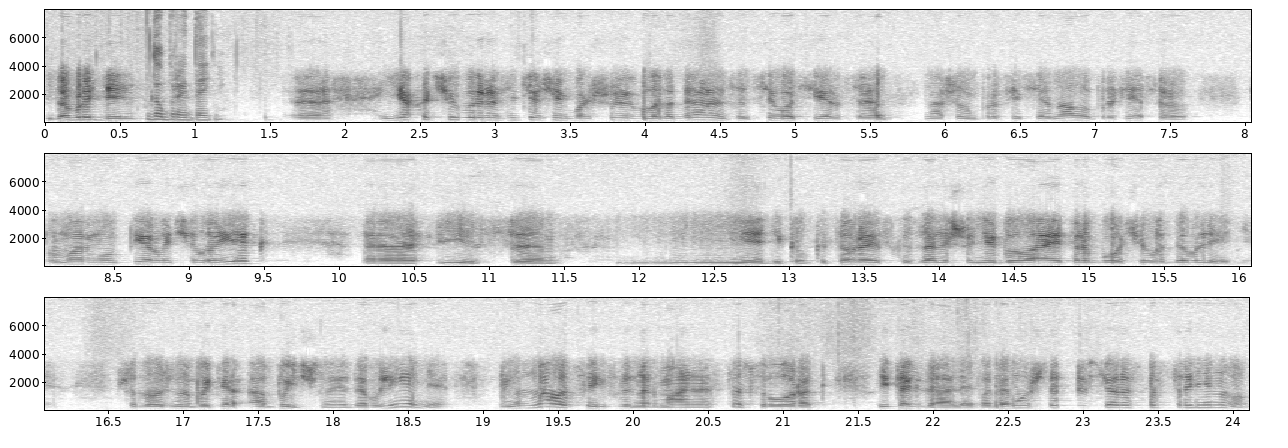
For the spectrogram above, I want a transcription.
Добрый день. Добрий день. Э, Я хочу выразить очень большую благодарность от всего сердца нашему профессионалу, профессору. По-моему, первый человек э, из э, медиков, которые сказали, что не бывает рабочего давления, что должно быть о- обычное давление. И назвала цифры нормально, 140 и так далее. Потому что это все распространено.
